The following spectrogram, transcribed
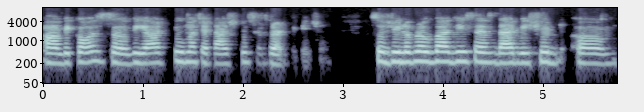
uh, because uh, we are too much attached to self gratification so Srila Prabhupada says that we should um,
